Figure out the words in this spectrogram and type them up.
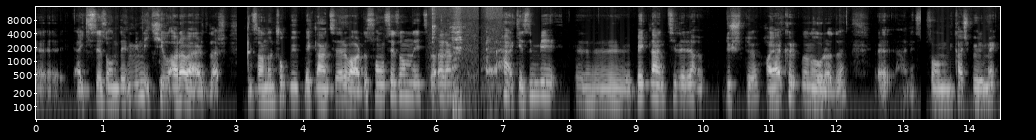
E, iki sezon demeyeyim de iki yıl ara verdiler. İnsanların çok büyük beklentileri vardı. Son sezonla itibaren e, herkesin bir e, beklentileri düştü. Hayal kırıklığına uğradı. Ve hani son birkaç bölüme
